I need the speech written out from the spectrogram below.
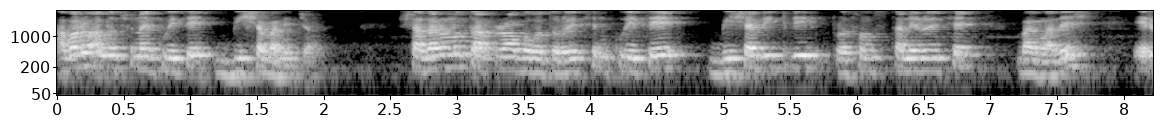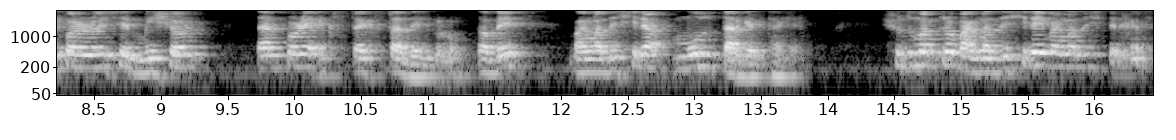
আবারও আলোচনায় কুয়েতে বিশা বাণিজ্য। সাধারণত আপনারা অবগত রয়েছেন, কুয়েতে বিশা বিক্রির প্রথম স্থানে রয়েছে বাংলাদেশ, এরপরে রয়েছে মিশর, তারপরে এক্সট্রা এক্সট্রা দেশগুলো। তবে বাংলাদেশিরা মূল টার্গেট থাকে। শুধুমাত্র বাংলাদেশিরাই বাংলাদেশিদের কাছে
